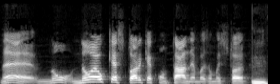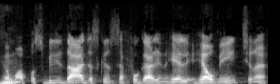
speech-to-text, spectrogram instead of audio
Né? Não, não é o que a história quer contar, né? Mas é uma história, uhum. é uma possibilidade as crianças se afogarem real, realmente, né?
